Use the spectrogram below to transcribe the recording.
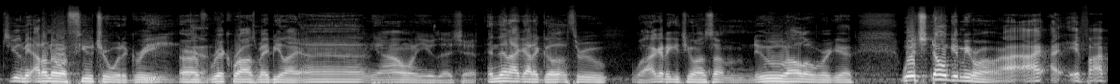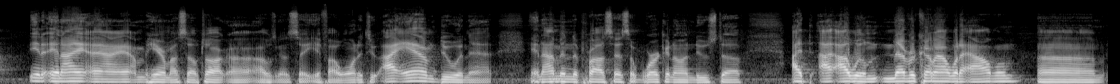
Excuse me, I don't know if Future would agree, or yeah. if Rick Ross may be like, uh, yeah, I don't want to use that shit. And then I got to go through. Well, I got to get you on something new all over again. Which don't get me wrong. I, I, if I you know, and I, I I'm hearing myself talk. Uh, I was gonna say if I wanted to, I am doing that, and I'm in the process of working on new stuff. I, I, I will never come out with an album. Um,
